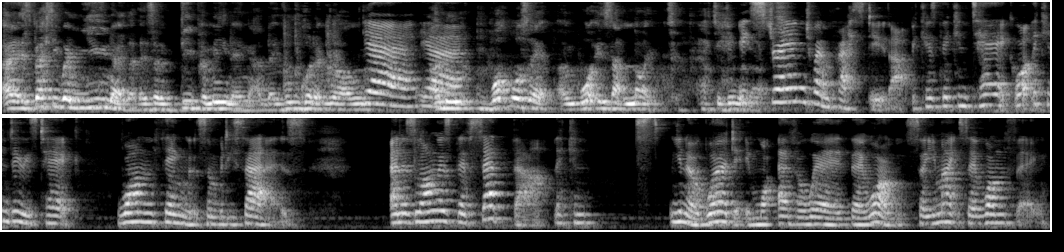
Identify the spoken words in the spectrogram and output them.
and especially when you know that there's a deeper meaning and they've all got it wrong. yeah, yeah. I mean, what was it and what is that like to have to do with It's that? strange when press do that because they can take what they can do is take one thing that somebody says, and as long as they've said that, they can, you know, word it in whatever way they want. So you might say one thing,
